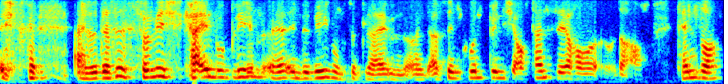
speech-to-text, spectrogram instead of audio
Also das ist für mich kein Problem, äh, in Bewegung zu bleiben. Und aus dem Grund bin ich auch Tanzlehrer oder auch Tänzer,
